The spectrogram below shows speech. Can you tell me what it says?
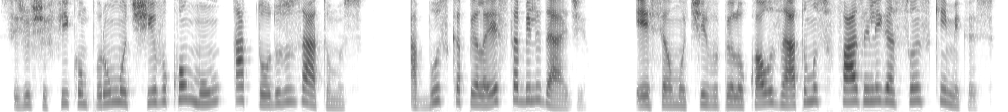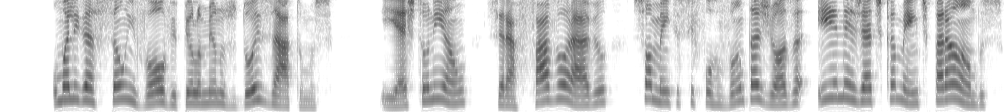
se justificam por um motivo comum a todos os átomos: a busca pela estabilidade. Esse é o motivo pelo qual os átomos fazem ligações químicas. Uma ligação envolve pelo menos dois átomos, e esta união será favorável somente se for vantajosa energeticamente para ambos.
